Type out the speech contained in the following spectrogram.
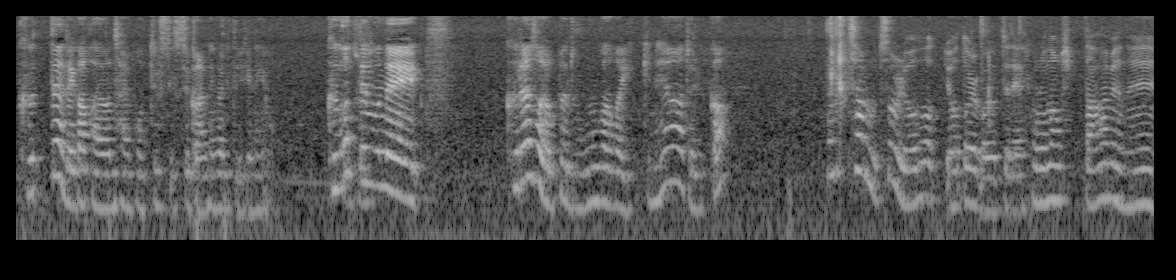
그때 내가 과연 잘 버틸 수 있을까라는 생각이 들긴 해요. 그것. 때문에 그래서 옆에 누군가가 있긴 해야 될까? 한참 26, 8, 뭐 이때 내가 결혼하고 싶다 하면은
